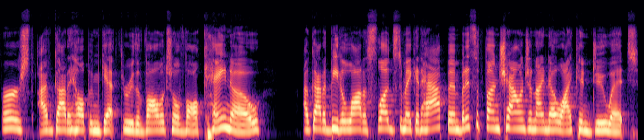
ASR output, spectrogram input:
first, I've got to help him get through the volatile volcano. I've got to beat a lot of slugs to make it happen, but it's a fun challenge and I know I can do it.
